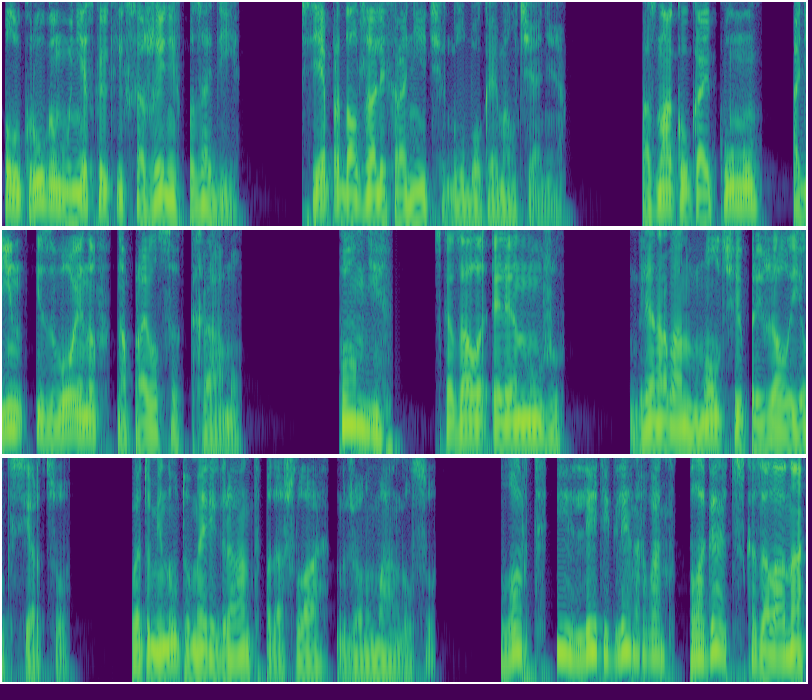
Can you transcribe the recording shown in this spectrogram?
полукругом в нескольких сажениях позади. Все продолжали хранить глубокое молчание. По знаку Кайкуму один из воинов направился к храму. «Помни», — сказала Элен мужу. Гленарван молча прижал ее к сердцу. В эту минуту Мэри Грант подошла к Джону Манглсу. «Лорд и леди Гленнерван полагают, — сказала она,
